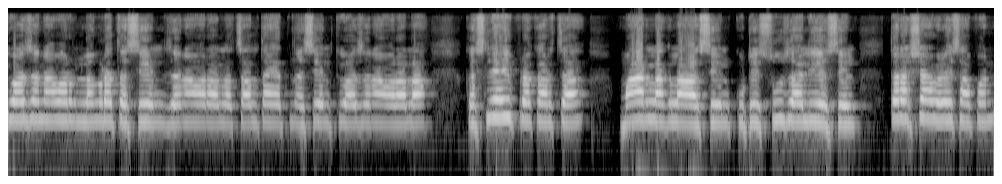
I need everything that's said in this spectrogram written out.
किंवा जनावर लंगडत असेल जनावराला चालता येत नसेल किंवा जनावराला कसल्याही प्रकारचा मार लागला असेल कुठे सूज आली असेल तर अशा वेळेस आपण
